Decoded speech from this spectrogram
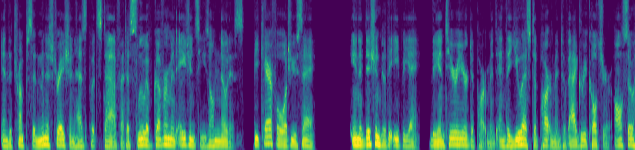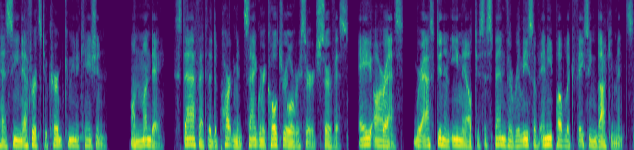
and the Trump's administration has put staff at a slew of government agencies on notice, be careful what you say. In addition to the EPA, the Interior Department and the U.S. Department of Agriculture also has seen efforts to curb communication. On Monday, staff at the department's Agricultural Research Service, ARS, were asked in an email to suspend the release of any public-facing documents.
